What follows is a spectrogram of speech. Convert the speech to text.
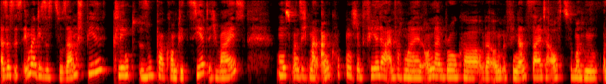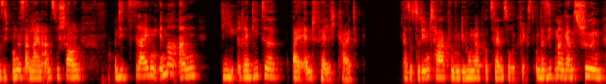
Also es ist immer dieses Zusammenspiel, klingt super kompliziert, ich weiß, muss man sich mal angucken. Ich empfehle da einfach mal einen Online-Broker oder irgendeine Finanzseite aufzumachen, sich Bundesanleihen anzuschauen. Und die zeigen immer an die Rendite bei Endfälligkeit. Also zu dem Tag, wo du die 100 Prozent zurückkriegst. Und da sieht man ganz schön,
